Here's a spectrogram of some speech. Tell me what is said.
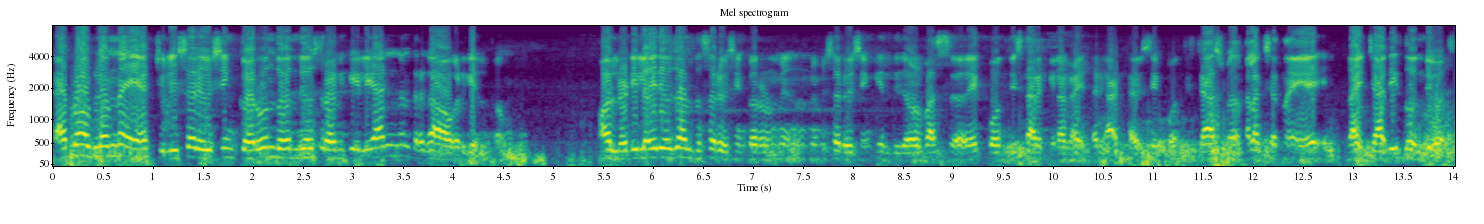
काय प्रॉब्लेम नाही ऍक्च्युली सर्व्हिसिंग करून दोन दिवस रन केली आणि नंतर गावाकडे गेलो. ऑलरेडी लय दिवस झालं सर्व्हिसिंग करून. मी सर्व्हिसिंग केली जवळपास एकोणतीस तारखेला काहीतरी अठ्ठावीस एकोणतीसच्या आसपास आता लक्षात नाही जायच्या आधी दोन दिवस.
